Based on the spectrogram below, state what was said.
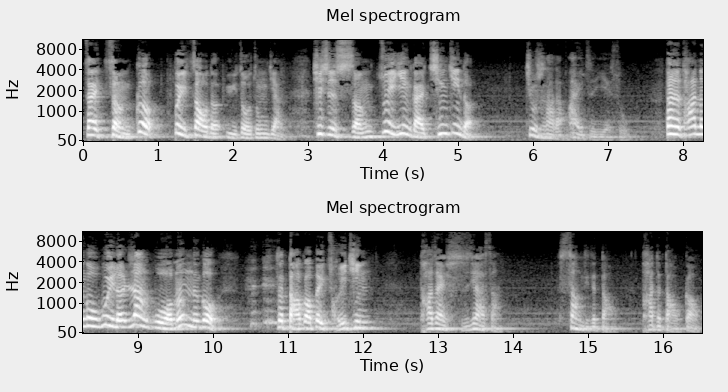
在整个被造的宇宙中间，其实神最应该亲近的，就是他的爱子耶稣。但是他能够为了让我们能够的祷告被垂听，他在十字架上，上帝的祷，他的祷告。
